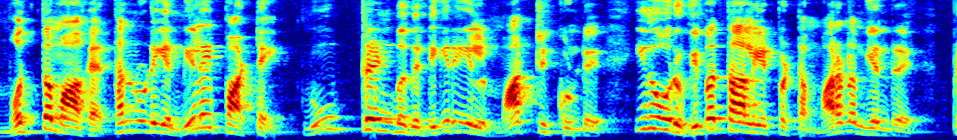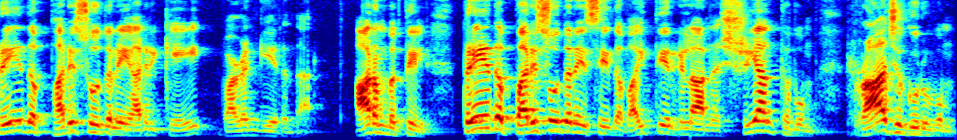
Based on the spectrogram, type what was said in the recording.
மொத்தமாக தன்னுடைய நிலைப்பாட்டை நூற்றெண்பது டிகிரியில் மாற்றிக்கொண்டு இது ஒரு விபத்தால் ஏற்பட்ட மரணம் என்று பிரேத பரிசோதனை அறிக்கையை வழங்கியிருந்தார். ஆரம்பத்தில் பிரேத பரிசோதனை செய்த வைத்தியர்களான ஸ்ரீயாந்தவும் ராஜகுருவும்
